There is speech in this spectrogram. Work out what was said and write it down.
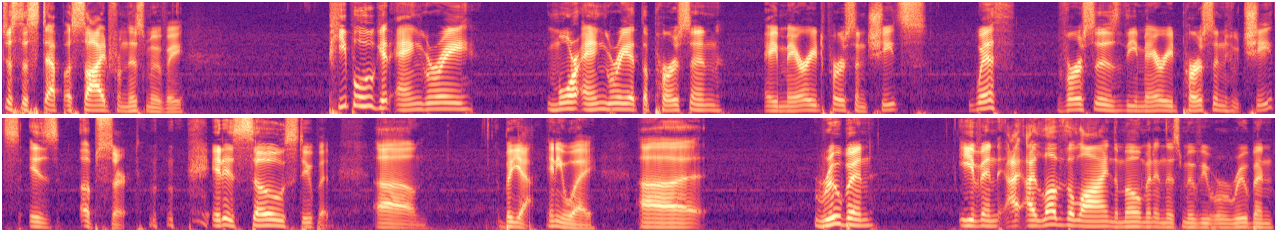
just a step aside from this movie. People who get angry, more angry at the person a married person cheats with versus the married person who cheats is absurd. it is so stupid. Um, but yeah, anyway, uh, Ruben, even I, I love the line, the moment in this movie where Ruben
